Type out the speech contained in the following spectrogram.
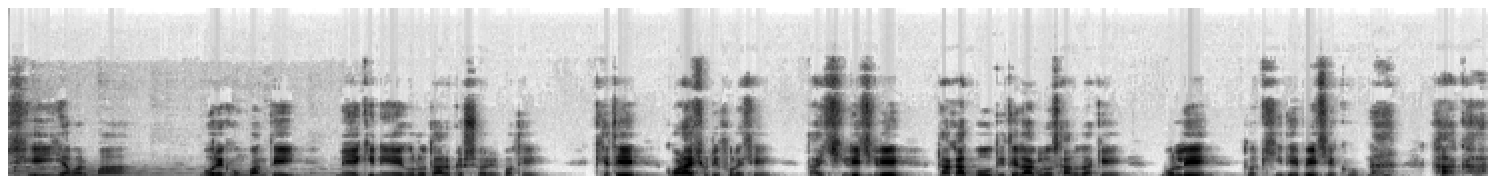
সেই আবার মা। ভোরে ঘুম ভাঙতেই মেয়েকে নিয়ে এগোলো তারকেশ্বরের পথে। খেতে কড়াইশুটি ফলেছে, তাই ছিঁড়ে ছিঁড়ে ডাকাত বউ দিতে লাগল সারদাকে। বললে, তোর খিদে পেয়েছে খুব, না? খা খা।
